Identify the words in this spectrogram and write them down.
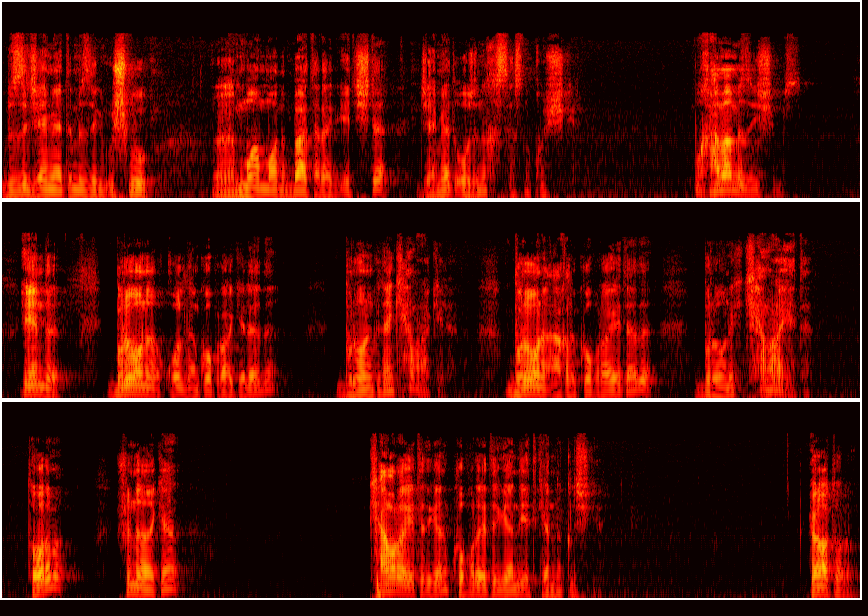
bizni jamiyatimizdagi ushbu e, muammoni bartaraf etishda jamiyat o'zini hissasini qo'shishi kerak. Bu hammamizni ishimiz. Endi birovni qo'lidan ko'proq keladi birovnikidan kamroq keladi. Birovni aqli ko'proq yetadi birovniki kamroq yetadi. To'g'rimi? Shundan ekan kamroq yetadigani ko'proq yetadiganini aytganini qilish kerak. Yo noto'g'rimi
